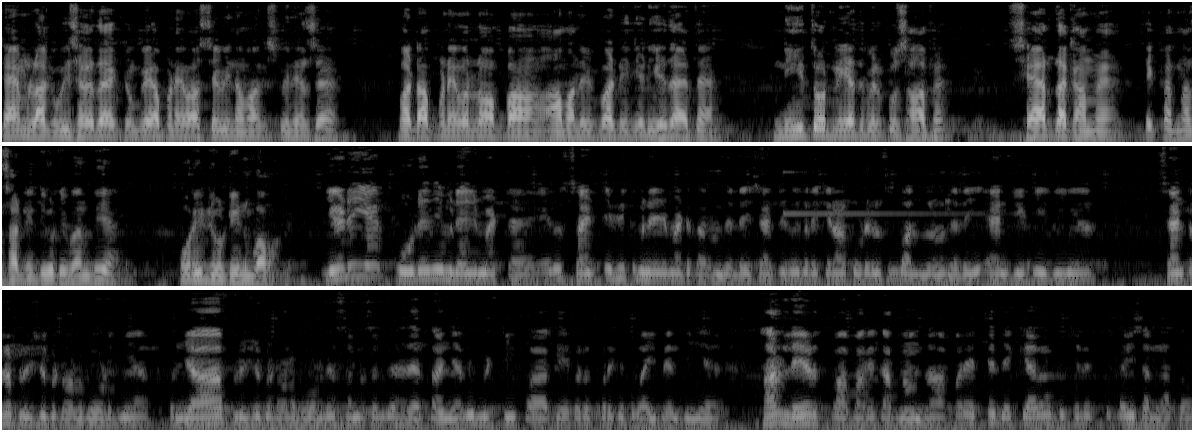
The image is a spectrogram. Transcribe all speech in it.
ਟਾਈਮ ਲੱਗ ਵੀ ਸਕਦਾ ਹੈ ਕਿਉਂਕਿ ਆਪਣੇ ਵਾਸਤੇ ਵੀ ਨਵਾਂ ਐਕਸਪੀਰੀਅੰਸ ਹੈ। ਬਟ ਆਪਣੇ ਵੱਲੋਂ ਆਪਾਂ ਆਮ ਆਦਮੀ ਪਾਰਟੀ ਜਿਹੜੀ ਹਦਾਇਤ ਹੈ ਨੀਤ ਔਰ ਨੀਅਤ ਬਿਲਕੁਲ ਸਾਫ਼ ਹੈ। ਸ਼ਹਿਰ ਦਾ ਕੰਮ ਹੈ ਤੇ ਕਰਨਾ ਸਾਡੀ ਡਿਊਟੀ ਬਣਦੀ ਹੈ। ਪੂਰੀ ਡਿਊਟੀ ਨਿਭਾਵਾਂਗੇ। ਜਿਹੜੀ ਇਹ ਕੂੜੇ ਦੀ ਮੈਨੇਜਮੈਂਟ ਹੈ ਇਹਨੂੰ ਸਾਇੰਟੀਫਿਕ ਮੈਨੇਜਮੈਂਟ ਕਰਨ ਦੇ ਲਈ ਸਾਇੰਟੀਫਿਕ ਤਰੀਕੇ ਨਾਲ ਕੂੜੇ ਨੂੰ ਸੰਭਾਲਣ ਦੇ ਲਈ ਐਨਜੀਟੀ ਦੀਆਂ ਸੈਂਟਰਲ ਪੋਲਿਊਸ਼ਨ ਕੰਟਰੋਲ ਬੋਰਡ ਦੀਆਂ ਪੰਜਾਬ ਪੋਲਿਊਸ਼ਨ ਕੰਟਰੋਲ ਬੋਰਡ ਦੇ ਸਮੇਂ ਸਮੇਂ ਹਦਾਇਤਾਂ ਆਈਆਂ ਵੀ ਮਿੱਟੀ ਪਾ ਕੇ ਫਿਰ ਉੱਪਰ ਇੱਕ ਦਵਾਈ ਪੈਂਦੀ ਹੈ। ਹਰ ਲੇਅਰ ਪਾ ਪਾ ਕੇ ਕਰਨਾ ਹੁੰਦਾ ਪਰ ਇੱਥੇ ਦੇਖਿਆ ਮੈਂ ਪਿਛਲੇ ਕਈ ਸਾਲਾਂ ਤੋਂ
